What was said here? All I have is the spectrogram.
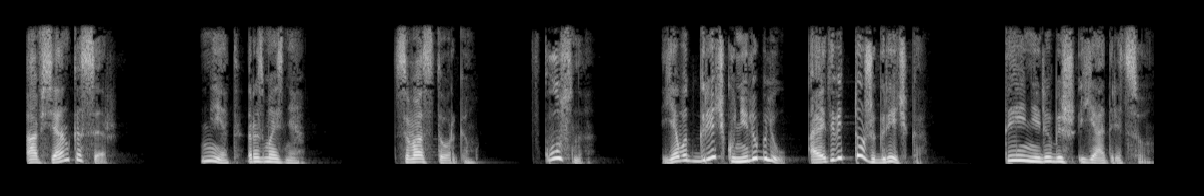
Овсянка, сэр? Нет, размазня. С восторгом. Вкусно. Я вот гречку не люблю, а это ведь тоже гречка. Ты не любишь ядрицу,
